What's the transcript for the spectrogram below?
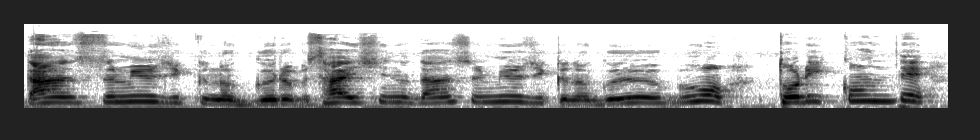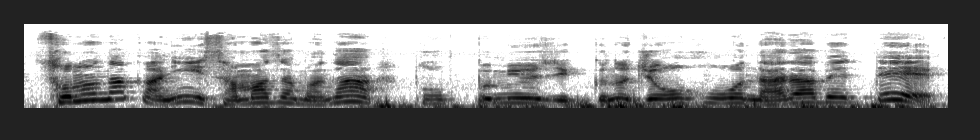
ダンスミュージックのグループ、最新のダンスミュージックのグループを取り込んで、その中に様々なポップミュージックの情報を並べて、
